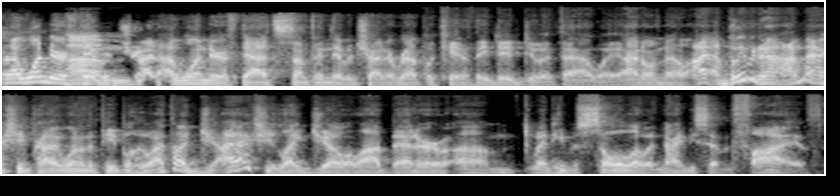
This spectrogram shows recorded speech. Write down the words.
But I wonder if they um, would try. To, I wonder if that's something they would try to replicate if they did do it that way. I don't know. I believe it or not, I'm actually probably one of the people who I thought I actually liked Joe a lot better um, when he was solo at 97.5.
